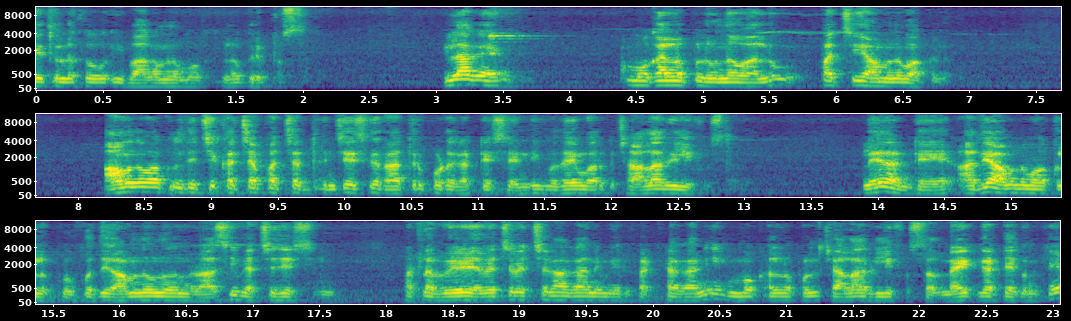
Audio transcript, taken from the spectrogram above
చేతులకు ఈ భాగంలో మోకాల్లో గ్రిప్ వస్తుంది. ఇలాగే మోకాళ్ళ నొప్పులు ఉన్న వాళ్ళు పచ్చి ఆముదం ఆముదమాకులు తెచ్చి కచ్చా పచ్చ దంచేసి రాత్రిపూట కట్టేసేయండి. ఉదయం వరకు చాలా రిలీఫ్ వస్తుంది. లేదంటే అదే ఆముదమాకులకు కొద్దిగా ఆముదం రాసి వెచ్చజేసింది అట్లా వే వెచ్చవెచ్చగా కానీ మీరు కట్టినా కానీ మోకాళ్ళ నొప్పులు చాలా రిలీఫ్ వస్తుంది. నైట్ కట్టే కొనికే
